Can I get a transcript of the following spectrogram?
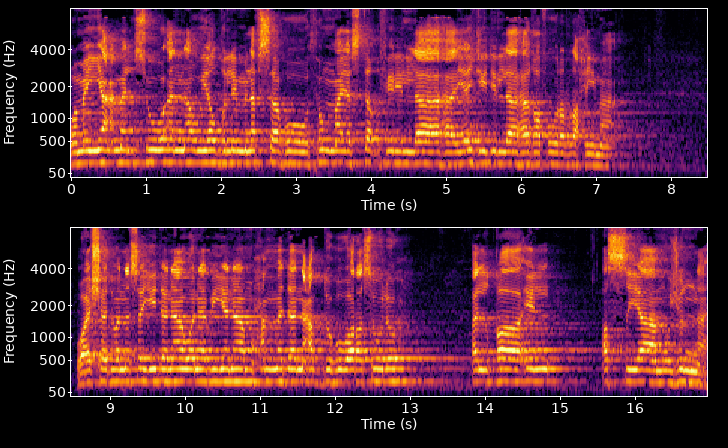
ومن يعمل سوءا أو يظلم نفسه ثم يستغفر الله يجد الله غفورا رحيما. وأشهد أن سيدنا ونبينا محمدا عبده ورسوله القائل الصيام جنة.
